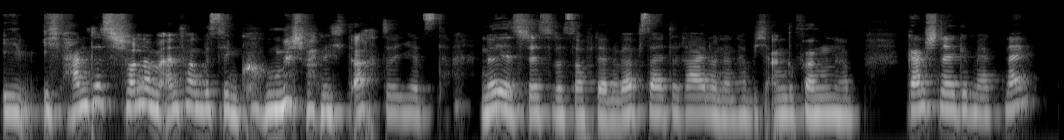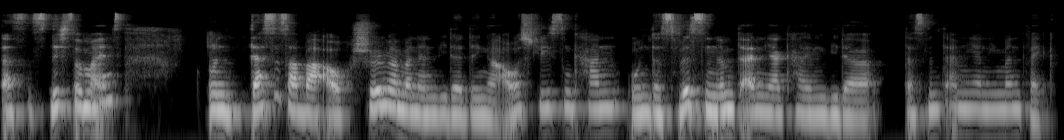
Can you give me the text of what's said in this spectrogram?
ich, ich fand es schon am Anfang ein bisschen komisch, weil ich dachte, jetzt, ne, jetzt stellst du das auf deine Webseite rein und dann habe ich angefangen und habe ganz schnell gemerkt, nein, das ist nicht so meins. Und das ist aber auch schön, wenn man dann wieder Dinge ausschließen kann. Und das Wissen nimmt einem ja keinen wieder, das nimmt einem ja niemand weg.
